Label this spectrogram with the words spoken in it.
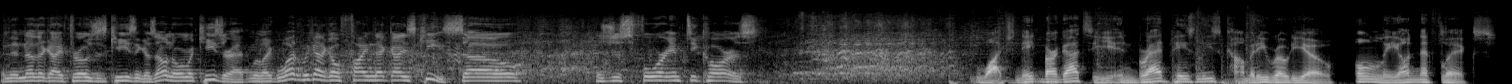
And then another guy throws his keys and goes, I don't know where my keys are at. And we're like, what? We got to go find that guy's keys. So there's just four empty cars. Watch Nate Bargatze in Brad Paisley's Comedy Rodeo, only on Netflix.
